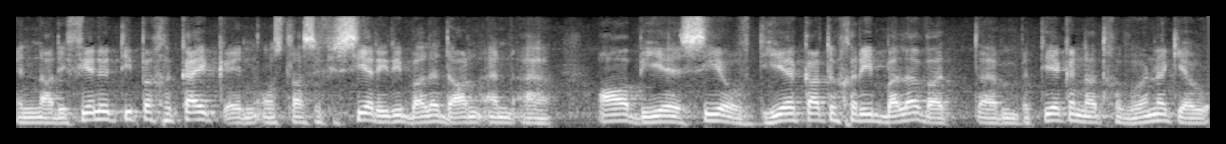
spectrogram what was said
en na die fenotipe gekyk en ons klassifiseer hierdie bulle dan in 'n uh, A, B, C of D kategorie bulle wat um, beteken dat gewoonlik jou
